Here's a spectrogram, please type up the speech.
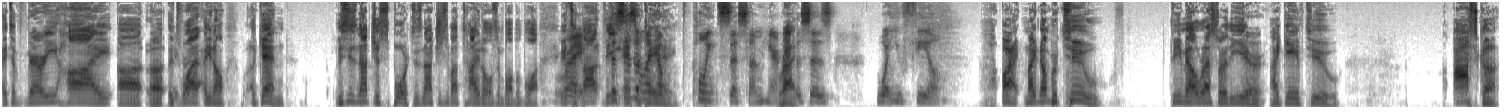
It's a very high. Uh, uh it's why you know again. This is not just sports. It's not just about titles and blah blah blah. It's Right. about being this isn't like entertaining. a point system here. Right. This is what you feel. All right, my number two female wrestler of the year, I gave to Asuka.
